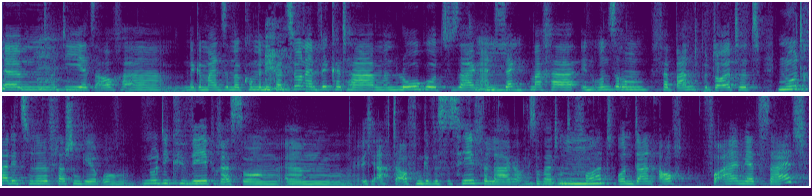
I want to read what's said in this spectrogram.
ähm, die jetzt auch äh, eine gemeinsame Kommunikation entwickelt haben, ein Logo zu sagen, ein mhm. Sektmacher in unserem Verband bedeutet nur traditionelle Flaschengärung, nur die Cuvée-Pressung. Ähm, ich achte auf ein gewisses Hefelager und so weiter mhm. und so mhm. fort. Und dann auch vor allem jetzt seit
